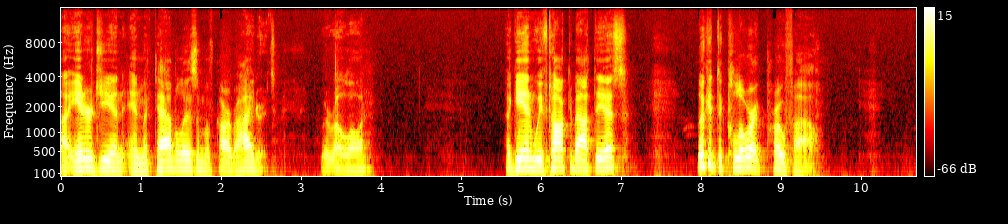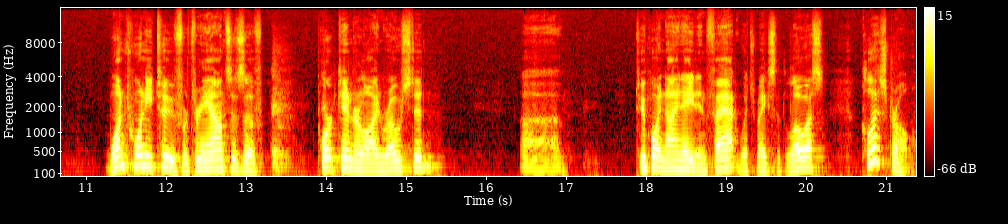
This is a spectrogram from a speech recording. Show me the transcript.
uh, energy and, and metabolism of carbohydrates. We roll on. Again, we've talked about this. Look at the caloric profile. 122 for three ounces of pork tenderloin roasted. Uh, 2.98 in fat, which makes it the lowest. Cholesterol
